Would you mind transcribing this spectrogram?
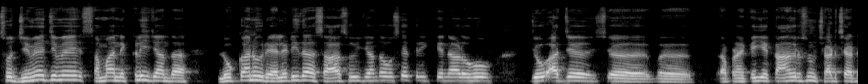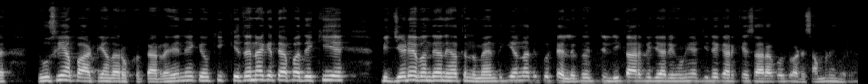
ਸੋ ਜਿਵੇਂ ਜਿਵੇਂ ਸਮਾਂ ਨਿਕਲੀ ਜਾਂਦਾ, ਲੋਕਾਂ ਨੂੰ ਰਿਐਲਿਟੀ ਦਾ ਅਹਿਸਾਸ ਹੋਈ ਜਾਂਦਾ, ਉਸੇ ਤਰੀਕੇ ਨਾਲ ਉਹ ਜੋ ਅੱਜ ਆਪਣਾ ਕਹੀਏ ਕਾਂਗਰਸ ਨੂੰ ਛੱਡ ਛੱਡ ਦੂਸਰੀਆਂ ਪਾਰਟੀਆਂ ਦਾ ਰੁਖ ਕਰ ਰਹੇ ਨੇ, ਕਿਉਂਕਿ ਕਿਤੇ ਨਾ ਕਿਤੇ ਆਪਾਂ ਦੇਖੀਏ ਵੀ ਜਿਹੜੇ ਬੰਦਿਆਂ ਦੇ ਹੱਥ ਨੁਮਾਇੰਦਗੀ ਉਹਨਾਂ ਦੀ ਕੋਈ ਢਿੱਲ ਢਿੱਲੀ ਕਾਰਗੁਜ਼ਾਰੀ ਹੋਣੀ ਹੈ ਜਿਹਦੇ ਕਰਕੇ ਸਾਰਾ ਕੁਝ ਤੁਹਾਡੇ ਸਾਹਮਣੇ ਹੋ ਰਿਹਾ।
